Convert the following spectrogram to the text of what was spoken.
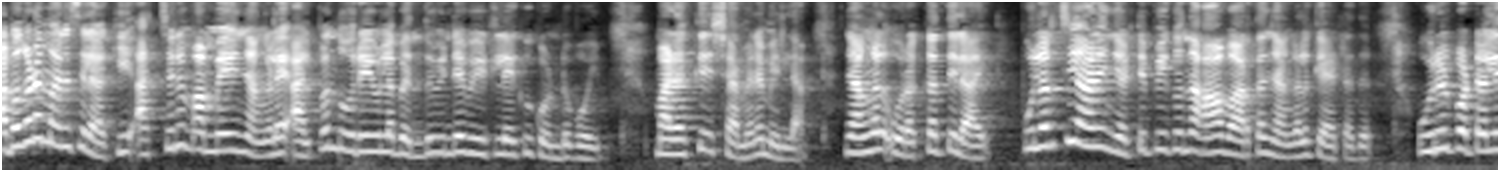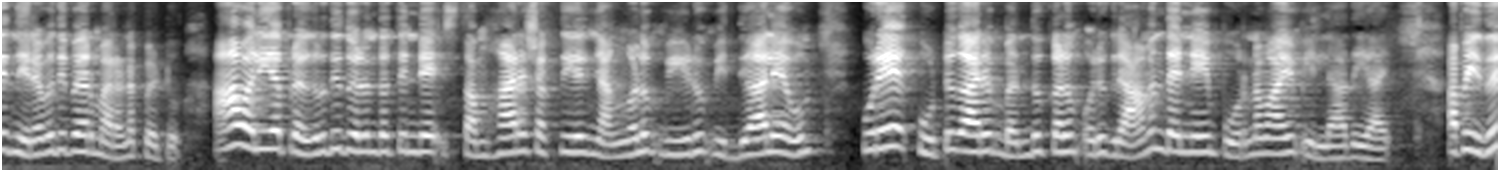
അപകടം മനസ്സിലാക്കി അച്ഛനും അമ്മയും ഞങ്ങളെ അല്പം ദൂരെയുള്ള ബന്ധുവിന്റെ വീട്ടിലേക്ക് കൊണ്ടുപോയി. മഴയ്ക്ക് ശമനമില്ല. ഞങ്ങൾ ഉറക്കത്തിലായി. പുലർച്ചെയാണ് ഞെട്ടിപ്പിക്കുന്ന ആ വാർത്ത ഞങ്ങൾ കേട്ടത്. ഉരുൾപൊട്ടലിൽ നിരവധി പേർ മരണപ്പെട്ടു. ആ വലിയ പ്രകൃതി ദുരന്തത്തിന്റെ സംഹാര ശക്തിയിൽ ഞങ്ങളും വീടും വിദ്യാലയവും കുറേ കൂട്ടുകാരും ബന്ധുക്കളും ഒരു ഗ്രാമം തന്നെയും പൂർണമായും ഇല്ലാതെയായി. അപ്പോൾ ഇത്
